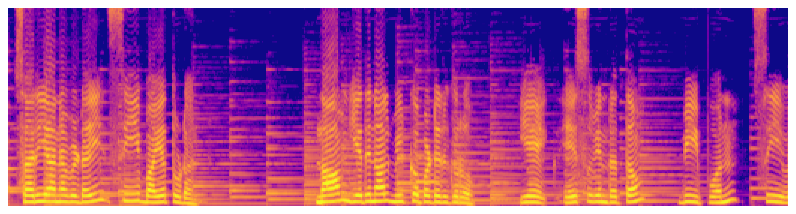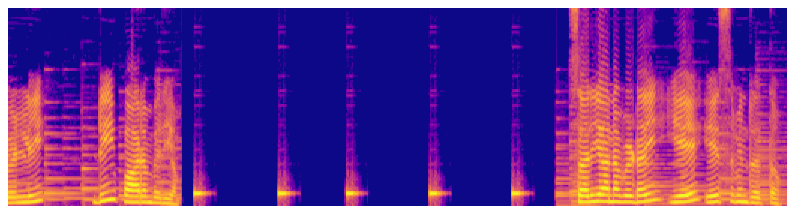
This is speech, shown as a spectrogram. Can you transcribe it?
சரியான விடை சி. பயத்துடன். நாம் எதனால் மீட்கப்பட்டிருக்கிறோம்? ஏ. இயேசுவின் ரத்தம் பி. பொன் சி. வெள்ளி டி. பாரம்பரியம். சரியான விடை ஏ. இயேசுவின் ரத்தம்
